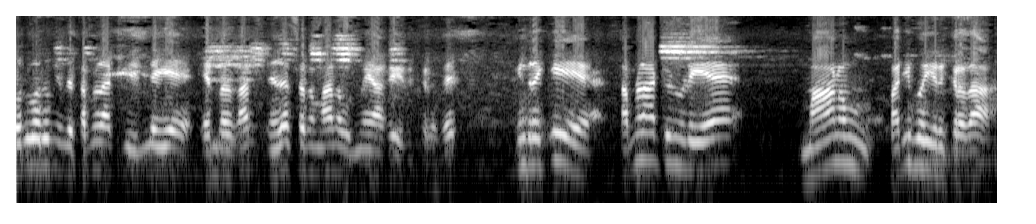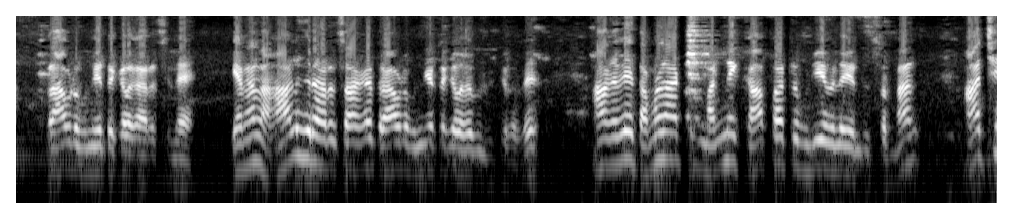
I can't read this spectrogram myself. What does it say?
ஒருவரும் இந்த தமிழ்நாட்டில் இல்லையே என்பதுதான் நிதர்சனமான உண்மையாக இருக்கிறது. இன்றைக்கு தமிழ்நாட்டினுடைய மானம் பறிபோய் இருக்கிறதா திராவிட முன்னேற்ற கழக அரசில்? ஏனால் ஆளுகிற அரசாக திராவிட முன்னேற்ற கழகம் இருக்கிறது. ஆகவே தமிழ்நாட்டின் மண்ணை காப்பாற்ற முடியவில்லை என்று சொன்னால் ஆட்சி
